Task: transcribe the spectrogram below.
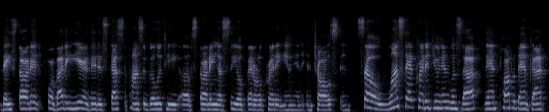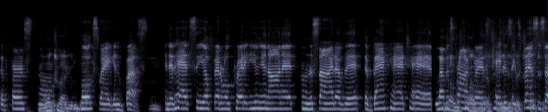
they started for about a year, they discussed the possibility possibility of starting a CO Federal Credit Union in Charleston. So once that credit union was up, then Papa then got the first um, Volkswagen. Volkswagen bus. Mm. And it had CO Federal Credit Union on it, on the side of it. The back hatch had Love is Progress, Hate is Expenses. So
